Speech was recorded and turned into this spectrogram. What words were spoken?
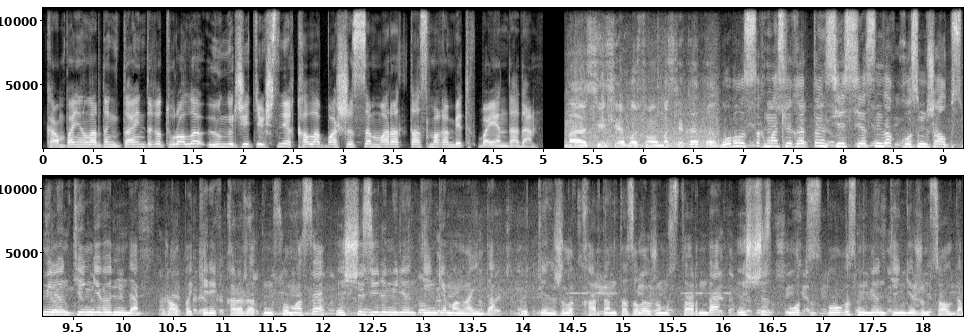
Компаниялардың дайындығы туралы өңір жетекшісіне қала басшысы Марат Тасмағамбетов баяндады. На сессии областного маслихата облыстық маслихаттың сессиясында қосымша 60 миллион теңге бөлінді. Жалпы керек қаражаттың сомасы 350 миллион теңге маңайында. Өткен жылы қардан тазалау жұмыстарында 339 миллион теңге жұмсалды.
